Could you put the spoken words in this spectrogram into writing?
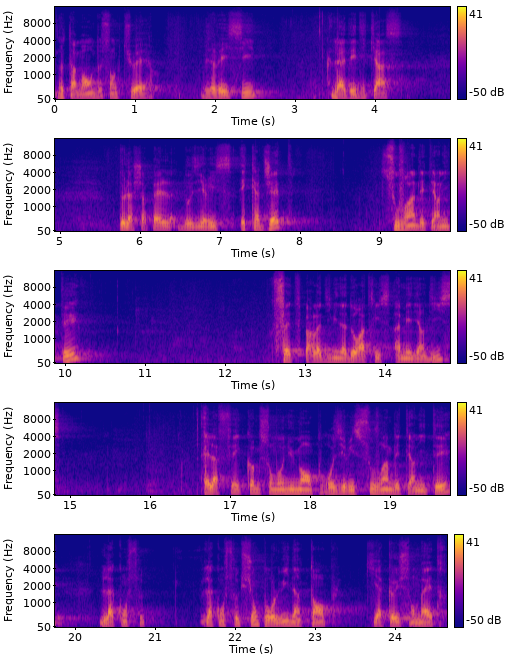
notamment de sanctuaires. Vous avez ici la dédicace de la chapelle d'Osiris Ekadjet, souverain de l'éternité, faite par la divine adoratrice Amédiendis. Elle a fait comme son monument pour Osiris souverain de l'éternité la, construction pour lui d'un temple qui accueille son maître,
